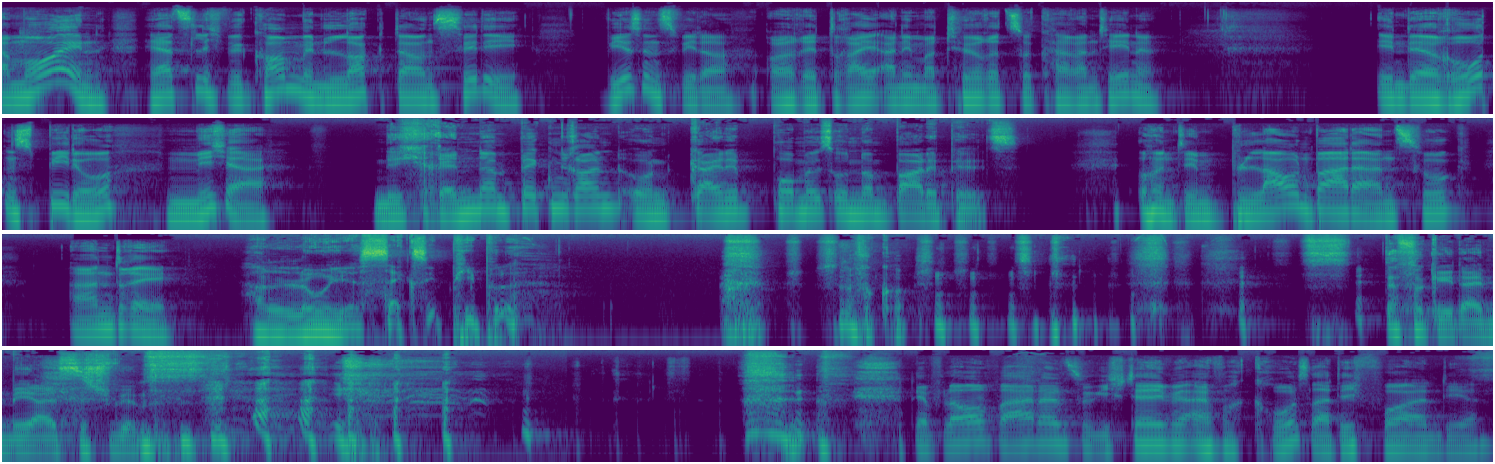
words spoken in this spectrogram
Ja, moin! Herzlich willkommen in Lockdown City. Wir sind's wieder, eure drei Animateure zur Quarantäne. In der roten Speedo, Micha. Nicht Rennen am Beckenrand und keine Pommes unterm Badepilz. Und im blauen Badeanzug, André. Hallo, ihr sexy people. oh Gott. da vergeht einem mehr als das Schwimmen. Der blaue Badeanzug, ich stelle mir einfach großartig vor an dir.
